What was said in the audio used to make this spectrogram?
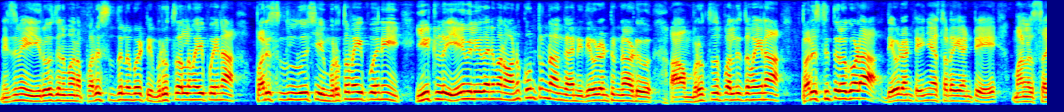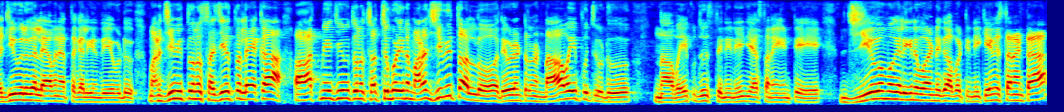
నిజమే ఈ రోజున మన పరిస్థితులను బట్టి మృతులమైపోయిన పరిస్థితులు చూసి మృతమైపోయి వీటిలో ఏమీ లేదని మనం అనుకుంటున్నాం కానీ దేవుడు అంటున్నాడు. ఆ మృత ఫలితమైన పరిస్థితులు కూడా దేవుడు అంటే ఏం చేస్తాడు అంటే మనల్ని సజీవులుగా లేవనెత్తగలిగిన దేవుడు. మన జీవితంలో సజీవత లేక ఆ ఆత్మీయ జీవితంలో చచ్చుబడిన మన జీవితాల్లో దేవుడు అంటున్నాడు నా వైపు చూడు నా వైపు చూస్తే నేనేం చేస్తానంటే జీవము కలిగిన వాడిని కాబట్టి నీకేమిస్తానంట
